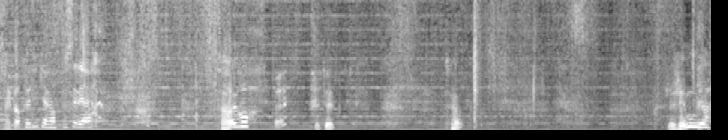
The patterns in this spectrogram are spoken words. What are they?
On n'avait pas prévu qu'il y avait un poussé derrière. Ça va gros? Ouais. Ok. Tiens. Léger mon gars.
